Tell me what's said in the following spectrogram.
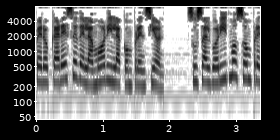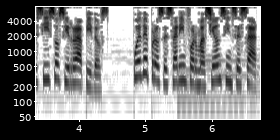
pero carece del amor y la comprensión. Sus algoritmos son precisos y rápidos. Puede procesar información sin cesar,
